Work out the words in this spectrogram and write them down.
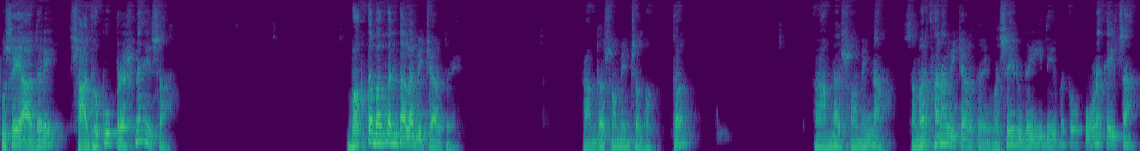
पुसे आदरे साधकू प्रश्न ऐसा? भक्त भगवंताला विचारतोय. रामदास स्वामींचा भक्त रामदास स्वामींना समर्थाना विचारतोय वसे हृदयी देवतो कोण कैसा?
